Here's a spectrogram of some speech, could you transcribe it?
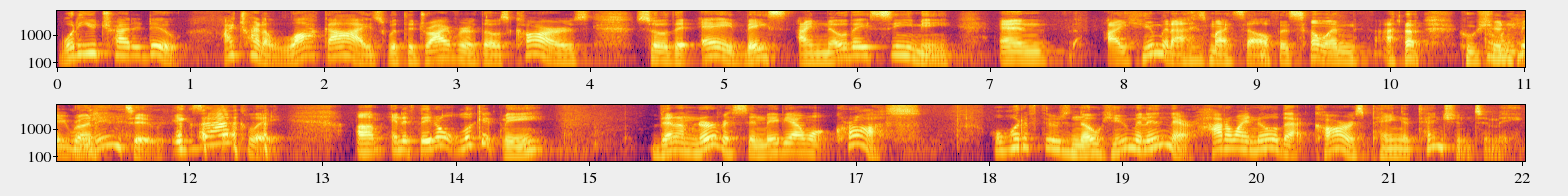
what do you try to do? I try to lock eyes with the driver of those cars so that A, they, I know they see me, and I humanize myself as someone who shouldn't be run into. Exactly. Um, and if they don't look at me, then I'm nervous and maybe I won't cross. Well, what if there's no human in there? How do I know that car is paying attention to me?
